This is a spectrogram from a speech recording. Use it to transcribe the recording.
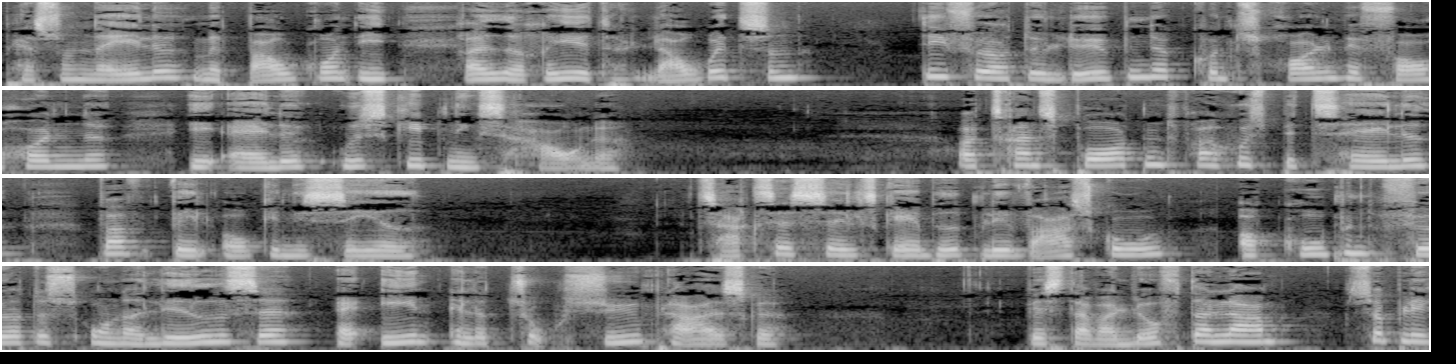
Personale med baggrund i rederiet Lauritsen, de førte løbende kontrol med forholdene i alle udskibningshavne. Og transporten fra hospitalet var velorganiseret. Taxaselskabet blev varskoet, og gruppen førtes under ledelse af en eller to sygeplejersker. Hvis der var luftalarm, så blev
